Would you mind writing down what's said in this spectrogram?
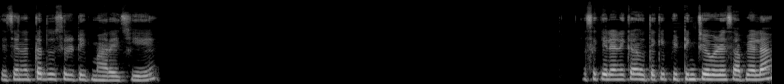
त्याच्यानंतर दुसरी टीप मारायची आहे. असं केल्याने काय होतं की फिटिंगच्या वेळेस आपल्याला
